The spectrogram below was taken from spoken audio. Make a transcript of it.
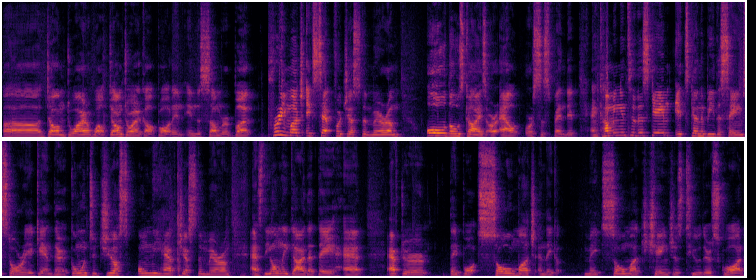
uh, Dom Dwyer. Well, Dom Dwyer got brought in in the summer, but pretty much except for Justin Meram, all those guys are out or suspended. And coming into this game, it's going to be the same story again. They're going to just only have Justin Meram as the only guy that they had after they bought so much and they made so much changes to their squad.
